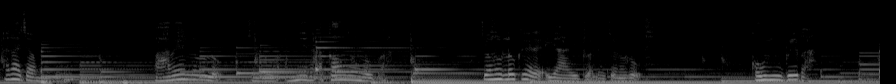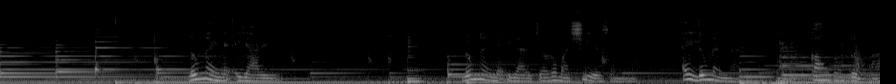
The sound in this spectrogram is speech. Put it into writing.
အဲ့ဒါကြောင့်မလို့ဘာပဲလုပ်လို့ကျွန်တော်တို့အမြင်နဲ့အကောင်းဆုံးလုပ်ပါကျွန်တော်တို့လုပ်ခဲ့တဲ့အရာတွေအတွက်လည်းကျွန်တော်တို့ဂုဏ်ယူပေးပါ လုံနိုင်တဲ့အရာတွေလုံနိုင်တဲ့အရာတွေကျွန်တော်တို့မှာရှိတယ်ဆိုရင်လည်းအဲ့ဒီလုံနိုင်တာတွေကိုကျွန်တော်တို့အကောင်းဆုံးလုပ်ပါ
